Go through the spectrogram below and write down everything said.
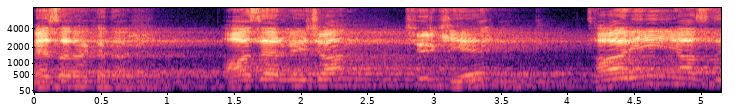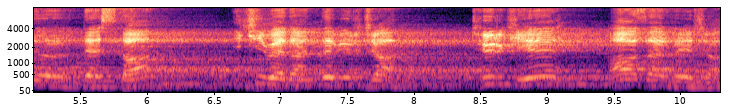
Mezar'a kadar, Azerbaycan, Türkiye, tarihin yazdığı destan, iki bedende bir can. Türkiye, Azerbaycan.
